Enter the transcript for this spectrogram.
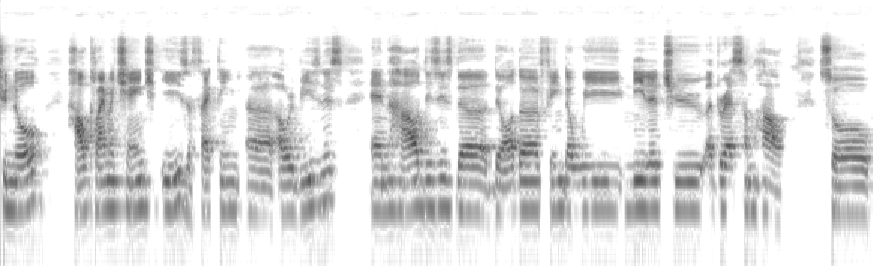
to know how climate change is affecting uh, our business and how this is the the other thing that we needed to address somehow. So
